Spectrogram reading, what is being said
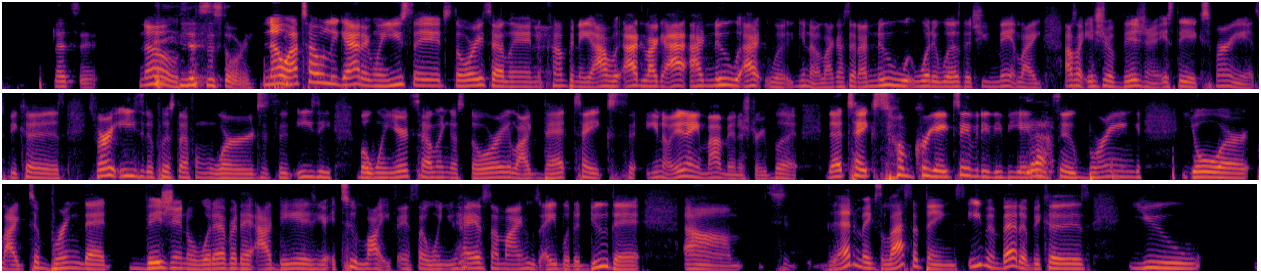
That's it. No, just a story. No, I totally got it. When you said storytelling company, I would, I like, I, I knew, I, you know, like I said, I knew what it was that you meant. Like, I was like, it's your vision, it's the experience, because it's very easy to put stuff on words. It's easy, but when you're telling a story, like that takes, you know, it ain't my ministry, but that takes some creativity to be able yeah. to bring your, like, to bring that vision or whatever that idea is to life. And so when you have somebody who's able to do that, um, that makes lots of things even better because you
